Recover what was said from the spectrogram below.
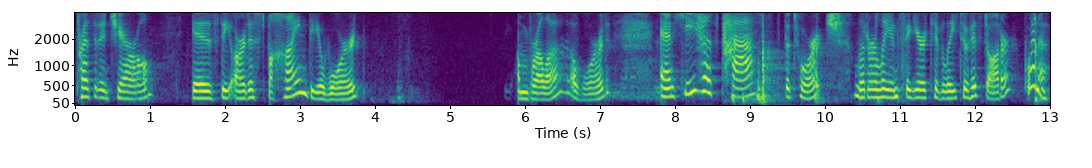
President Gerald is the artist behind the award, the Umbrella Award. And he has passed the torch, literally and figuratively, to his daughter, Gwyneth.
